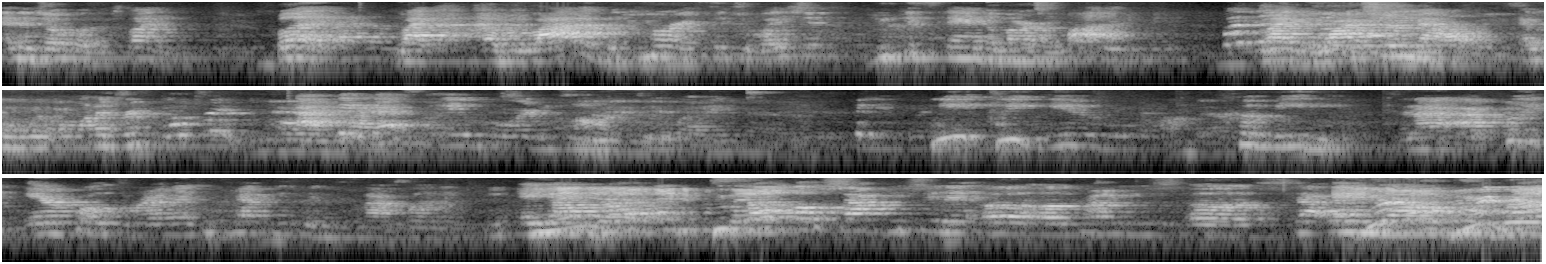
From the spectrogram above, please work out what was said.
and the joke wasn't funny. But like a lot of the current situations, you can stand to learn a lot. Like watch your mouth, and when you don't want to drink, go drink. I think that's important too. too, Like, we we give comedians, and I, I put air quotes around it because half these things is not funny. And y'all don't, you don't go shopping shit at uh uh comedy uh shop. And you're, y'all do you're real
